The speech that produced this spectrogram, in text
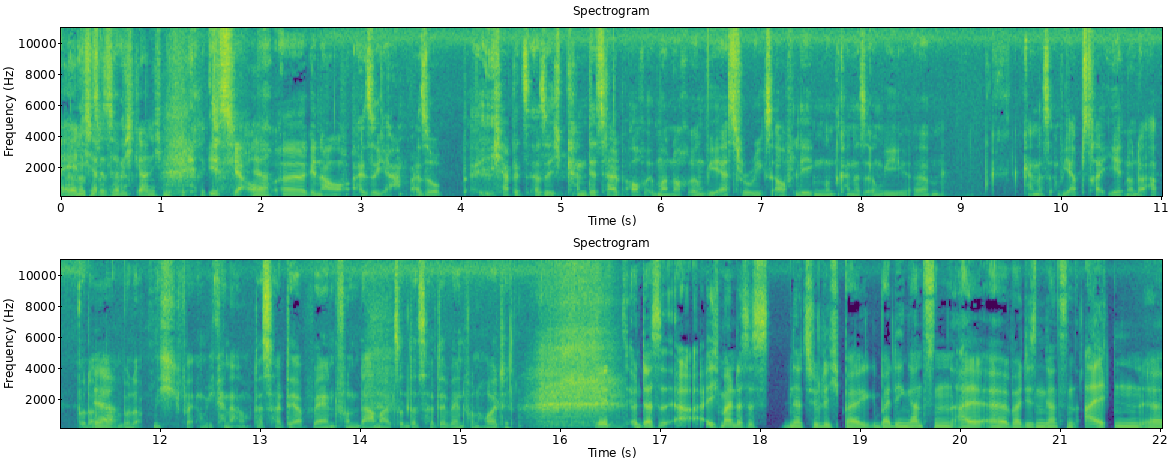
Ehrlich, das- das habe ich gar nicht mitgekriegt. Ist ja auch, Äh, genau, also ja, also ich habe jetzt, also ich kann deshalb auch immer noch irgendwie Astro Weeks auflegen und kann das irgendwie, ähm, kann das irgendwie abstrahieren oder ab oder, Ja. oder mich irgendwie, keine Ahnung. Das ist halt der Van von damals und das ist halt der Van von heute. Ja, und das, äh, ich meine, das ist natürlich bei, bei den ganzen, äh, bei diesen ganzen alten äh,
